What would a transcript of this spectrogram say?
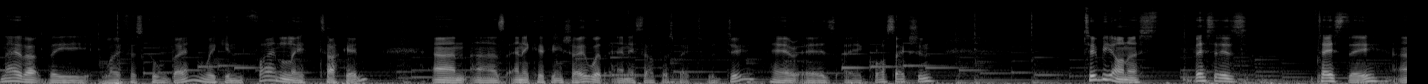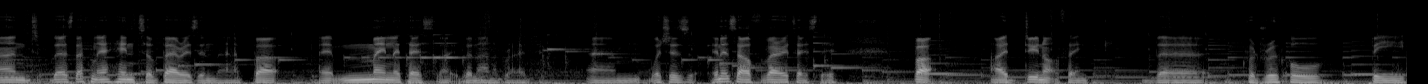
now that the life has cooled down, we can finally tuck in and as any cooking show with any self respect would do, here is a cross section. To be honest, this is tasty and there's definitely a hint of berries in there, but it mainly tastes like banana bread, um, which is in itself very tasty. But I do not think the quadruple B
